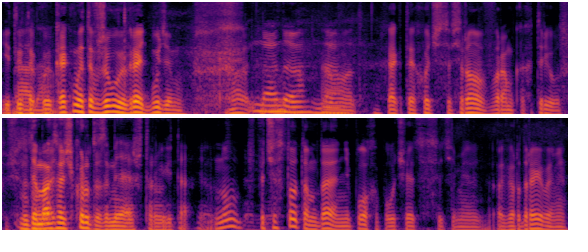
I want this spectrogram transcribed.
И ты Да, такой, да. как мы это вживую играть будем? Да, да, да. Вот. Как-то хочется все равно в рамках трио существовать. Ну, ты, Макс, очень круто заменяешь вторую гитару. Ну, по частотам, да, неплохо получается с этими овердрайвами.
